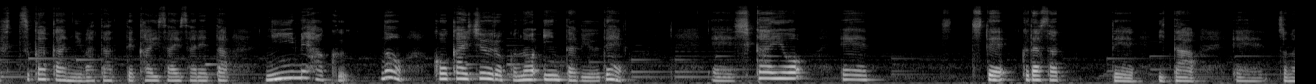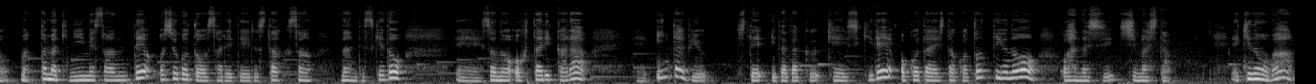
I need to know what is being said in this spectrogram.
2日間にわたって開催された新芽博の公開収録のインタビューで、えー、司会を、えー、してくださっていた、えー、その、ま、玉木新芽さんでお仕事をされているスタッフさんなんですけど、えー、そのお二人から、えインタビューしていただく形式でお答えしたことっていうのをお話ししました。え昨日は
